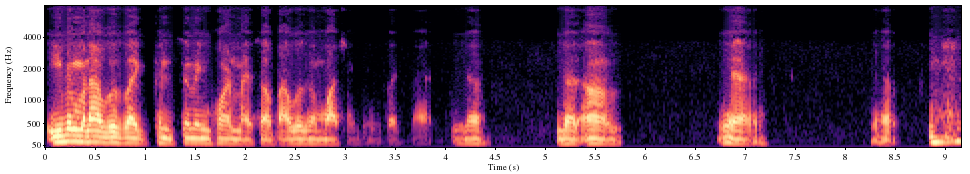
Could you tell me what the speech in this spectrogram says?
even when I was like consuming porn myself I wasn't watching things like that you know but um yeah yeah.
